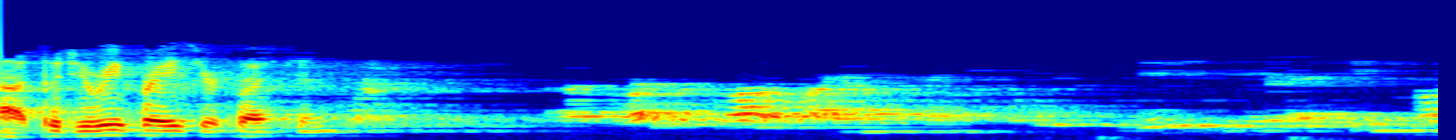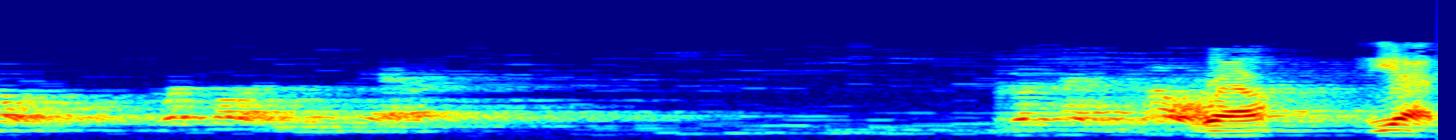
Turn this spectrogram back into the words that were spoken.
Uh, could you rephrase your question? Well, yes.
